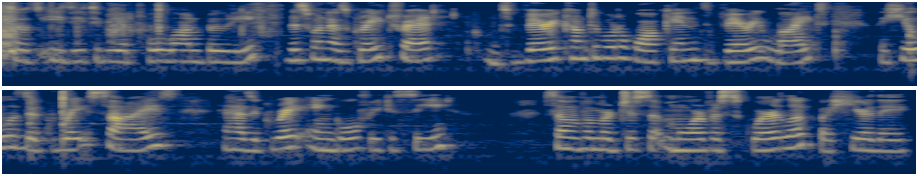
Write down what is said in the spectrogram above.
so it's easy to be a pull-on booty. This one has great tread. It's very comfortable to walk in. It's very light. The heel is a great size. It has a great angle, if you can see. Some of them are just more of a square look, but here they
